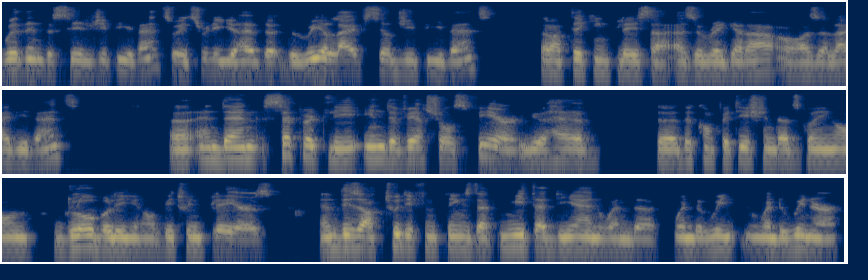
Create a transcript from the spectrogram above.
within the SailGP event. So it's really you have the, the real life SailGP events that are taking place uh, as a regatta or as a live event. Uh, and then separately in the virtual sphere, you have the, the competition that's going on globally, you know, between players. And these are two different things that meet at the end when the when the win, when the winner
